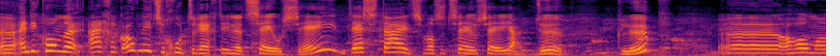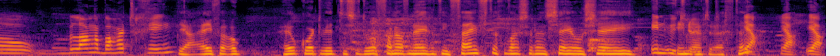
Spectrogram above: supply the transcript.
uh, en die konden eigenlijk ook niet zo goed terecht in het COC. Destijds was het COC ja, de club. Uh, homo belangenbehartiging. Ja, even ook heel kort weer tussendoor. Vanaf 1950 was er een COC in Utrecht. In Utrecht hè? Ja, ja, ja.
